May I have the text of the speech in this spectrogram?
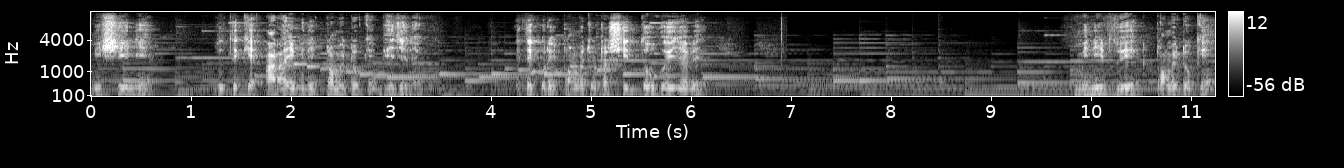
মিশিয়ে নিয়ে দু থেকে আড়াই মিনিট টমেটোকে ভেজে নেব। এতে করে টমেটোটা সিদ্ধ হয়ে যাবে। মিনিট দুয়েক টমেটোকে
